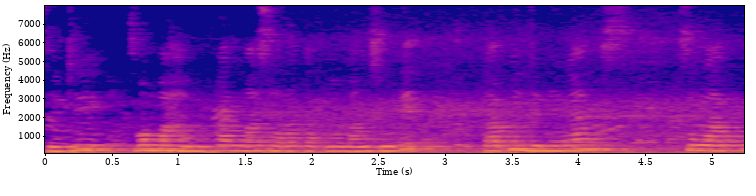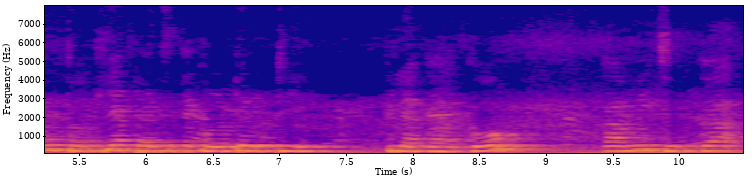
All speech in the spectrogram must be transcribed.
Jadi memahamkan masyarakat memang sulit, tapi jenengan selaku bagian dari stakeholder di Bilagagung, kami juga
